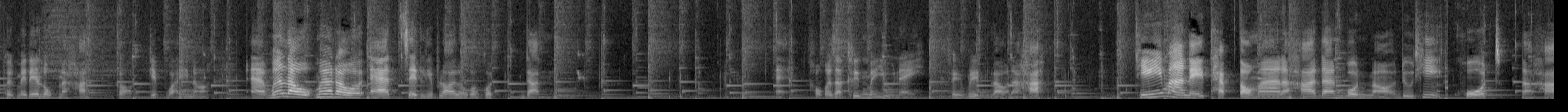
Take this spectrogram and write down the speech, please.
เพิดไม่ได้ลบนะคะ ก็เก็บไว้เนาะอะเมื่อเราเมื่อเราแอดเสร็จเรียบร้อยเราก็กดดันอะเขาก็จะขึ้นมาอยู่ใน favorite เรานะคะ ทีนี้มาในแท็บต่อมานะคะ ด้านบนเนาะดูที่ quote นะคะ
